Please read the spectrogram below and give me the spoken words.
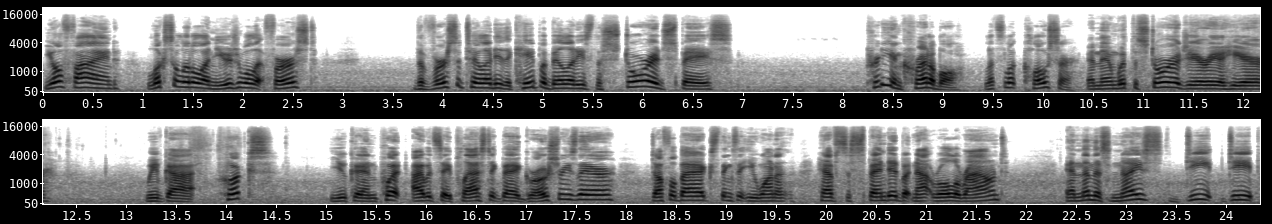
you'll find looks a little unusual at first. The versatility, the capabilities, the storage space, pretty incredible. Let's look closer. And then with the storage area here, We've got hooks. You can put, I would say, plastic bag groceries there, duffel bags, things that you want to have suspended but not roll around. And then this nice, deep, deep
